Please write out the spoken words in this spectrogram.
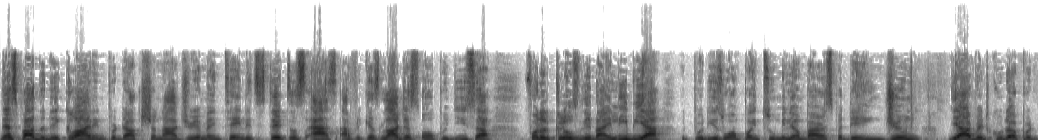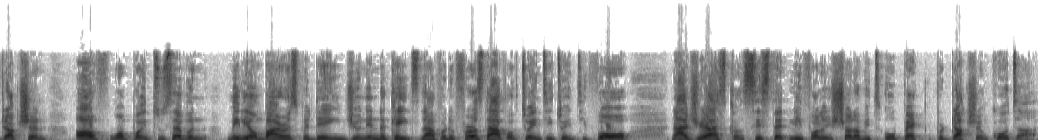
Despite the decline in production, Nigeria maintained its status as Africa's largest oil producer, followed closely by Libya, which produced 1.2 million barrels per day in June. The average crude oil production of 1.27 million barrels per day in June indicates that for the first half of 2024, Nigeria has consistently fallen short of its OPEC production quota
